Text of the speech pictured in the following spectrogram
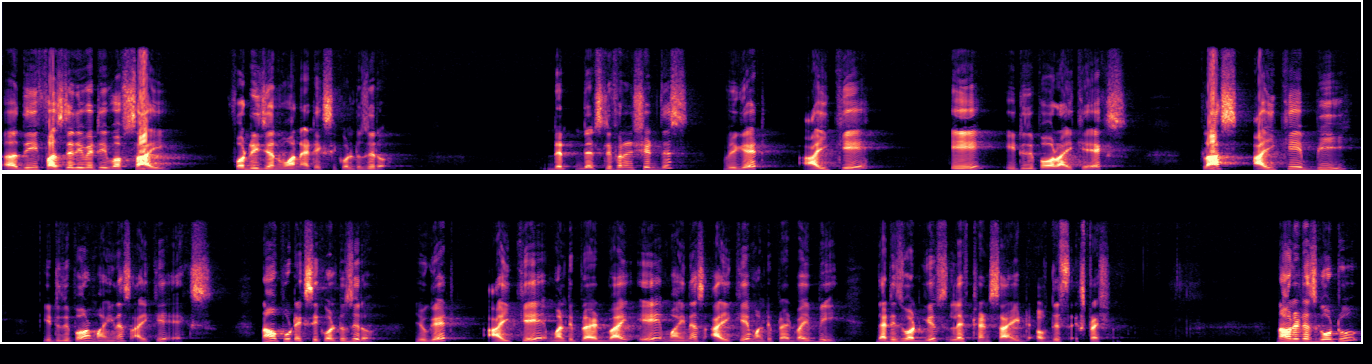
uh, the first derivative of psi for region 1 at x equal to 0? Let us differentiate this we get i k a e to the power i k x plus i k b e to the power minus i k x. Now put x equal to 0 you get i k multiplied by a minus i k multiplied by b that is what gives left hand side of this expression. Now let us go to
